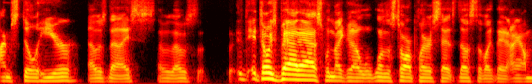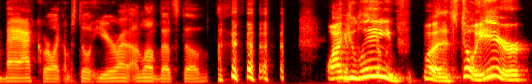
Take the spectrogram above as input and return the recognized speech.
"I'm still here." That was nice. That was that was. It, it's always badass when like uh, one of the star players says does stuff like that. I'm back or like I'm still here. I, I love that stuff. Why'd you leave? Well, it's still here.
